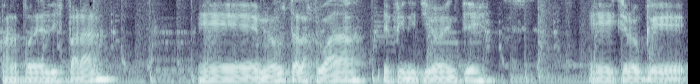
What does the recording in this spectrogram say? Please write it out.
para poder disparar. Eh, me gusta la jugada, definitivamente. Eh, creo que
